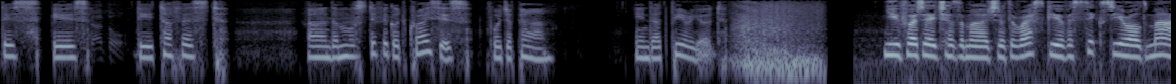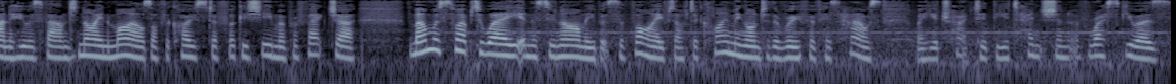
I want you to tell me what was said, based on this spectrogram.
this is the toughest and the most difficult crisis for Japan in that period. New footage has emerged of the rescue of a 60 year old man who was found nine miles off the coast of Fukushima Prefecture. The man was swept away in the tsunami but survived after climbing onto the roof of his house where he attracted the attention of rescuers.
